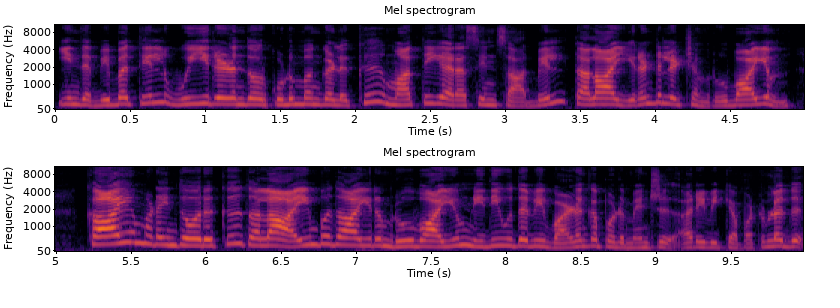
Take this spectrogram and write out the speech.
இந்த விபத்தில் உயிரிழந்தோர் குடும்பங்களுக்கு மத்திய அரசின் சார்பில் தலா இரண்டு லட்சம் ரூபாயும் காயமடைந்தோருக்கு தலா ஐம்பதாயிரம் ரூபாயும் நிதியுதவி வழங்கப்படும் என்று அறிவிக்கப்பட்டுள்ளது.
